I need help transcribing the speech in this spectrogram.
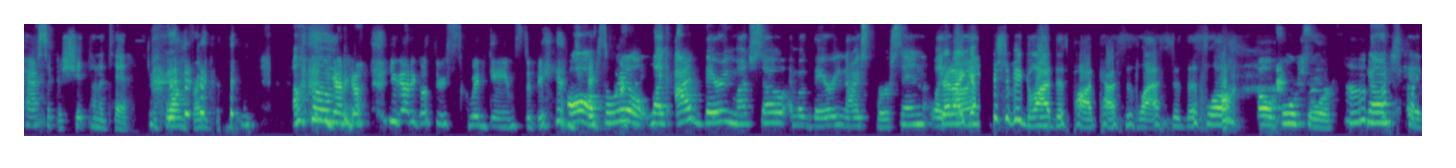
pass like a shit ton of tests before I'm friends with you. You Um, gotta go. You gotta go through Squid Games to be. in Oh, Jay's for party. real. Like I very much so am a very nice person. Like then I I, guess you should be glad this podcast has lasted this long. oh for sure. No, I'm just kidding.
